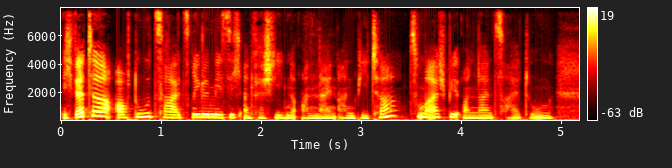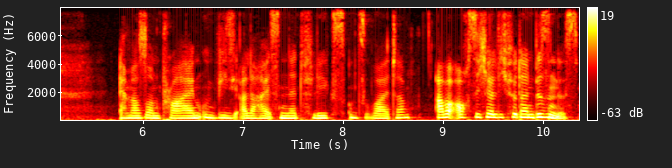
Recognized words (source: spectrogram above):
ich wette, auch du zahlst regelmäßig an verschiedene Online-Anbieter, zum Beispiel Online-Zeitungen, Amazon Prime und wie sie alle heißen, Netflix und so weiter. Aber auch sicherlich für dein Business.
